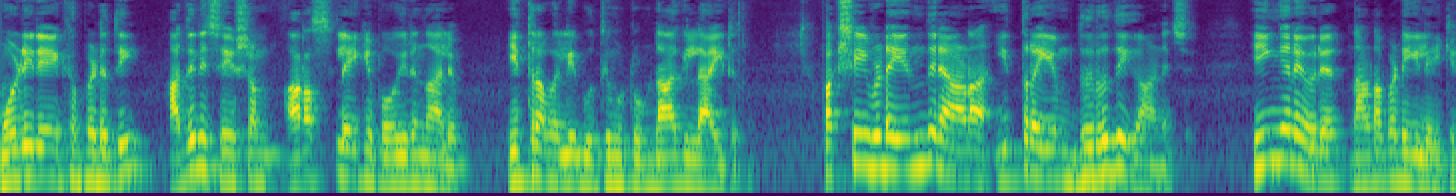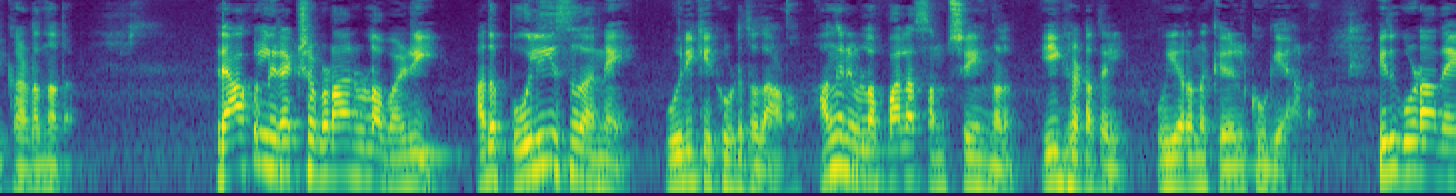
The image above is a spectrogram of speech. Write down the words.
മൊഴി രേഖപ്പെടുത്തി അതിനുശേഷം അറസ്റ്റിലേക്ക് പോയിരുന്നാലും ഇത്ര വലിയ ബുദ്ധിമുട്ടുണ്ടാകില്ലായിരുന്നു. പക്ഷേ ഇവിടെ എന്തിനാണ് ഇത്രയും ധൃതി കാണിച്ച് ഇങ്ങനെ ഒരു നടപടിയിലേക്ക് കടന്നത്? രാഹുലിന് രക്ഷപ്പെടാനുള്ള വഴി അത് പോലീസ് തന്നെ ഒരുക്കി കൊടുത്തതാണോ? അങ്ങനെയുള്ള പല സംശയങ്ങളും ഈ ഘട്ടത്തിൽ ഉയർന്നു കേൾക്കുകയാണ്. ഇതുകൂടാതെ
